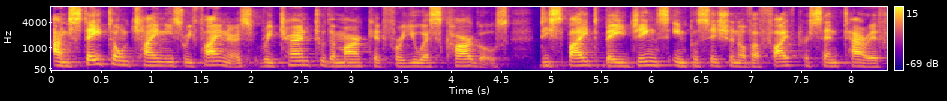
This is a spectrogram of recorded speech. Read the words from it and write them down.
and state owned Chinese refiners returned to the market for US cargoes, despite Beijing's imposition of a 5% tariff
